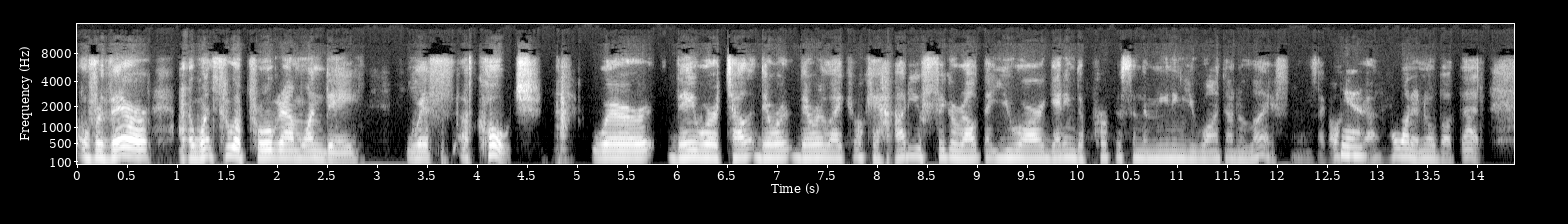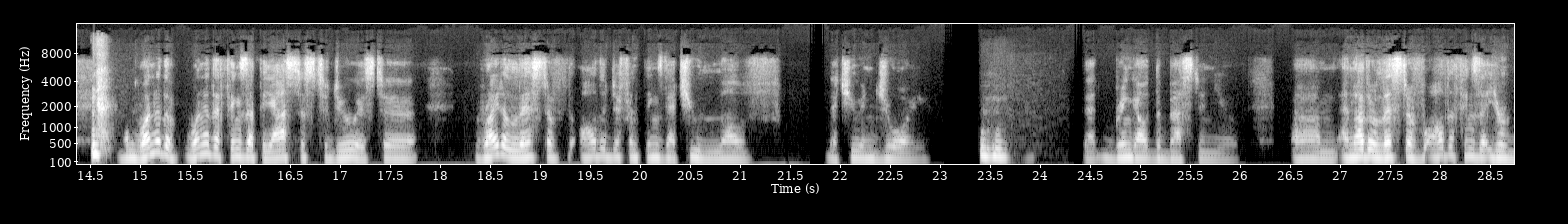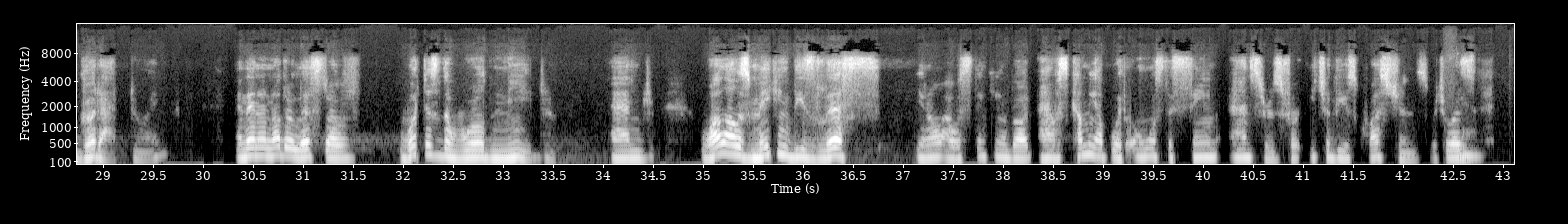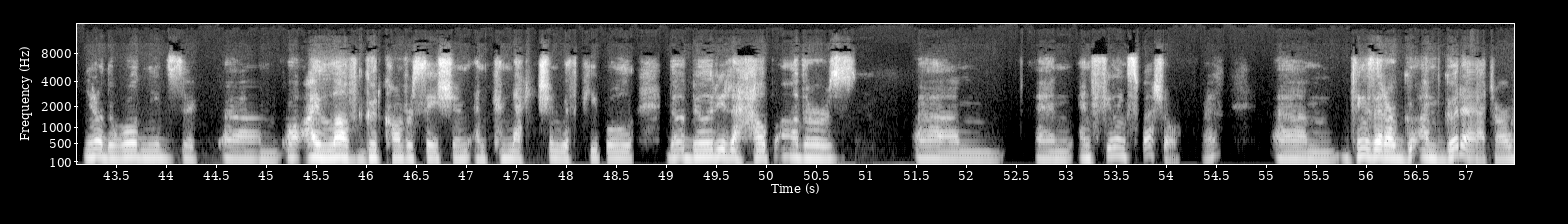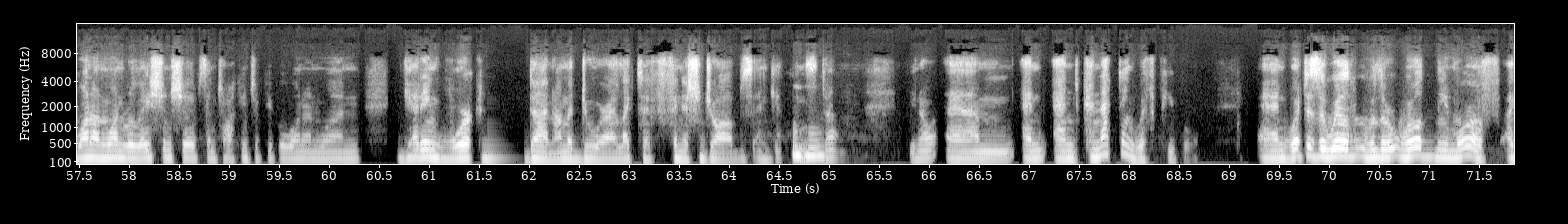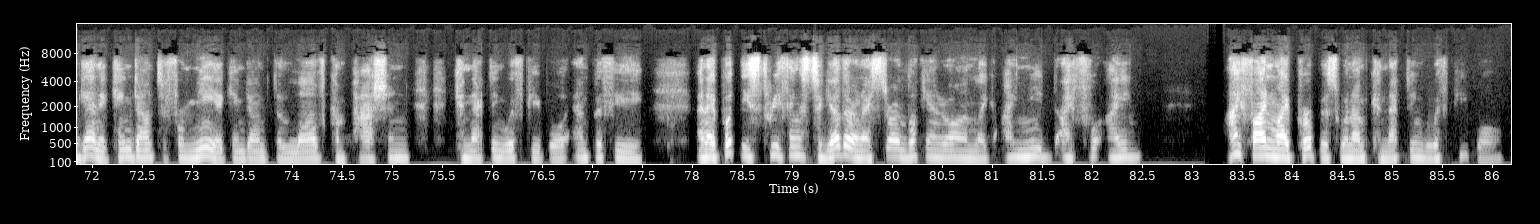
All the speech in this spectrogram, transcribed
over there, I went through a program one day with a coach where they were telling they were they were like okay how do you figure out that you are getting the purpose and the meaning you want out of life and i was like okay yeah. i want to know about that and one of the one of the things that they asked us to do is to write a list of all the different things that you love that you enjoy mm-hmm. that bring out the best in you um, another list of all the things that you're good at doing, and then another list of what does the world need. And while I was making these lists, you know, I was thinking about, I was coming up with almost the same answers for each of these questions, which was, yeah. you know, the world needs um, oh, I love good conversation and connection with people, the ability to help others, um, and and feeling special? Um, things that are I'm good at are one-on-one relationships and talking to people one-on-one, getting work done. I'm a doer. I like to finish jobs and get things mm-hmm. done, you know, um, and and connecting with people. and what does the world the world need more of again it came down to for me it came down to love compassion connecting with people empathy and i put these three things together and i started looking at it all i'm like i need i i i find my purpose when i'm connecting with people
